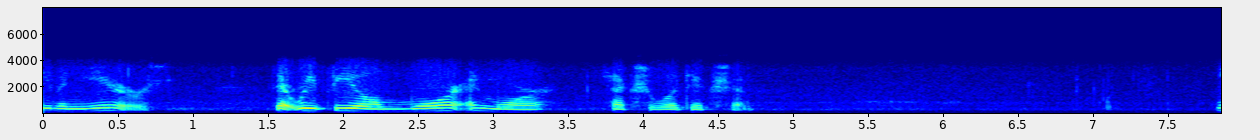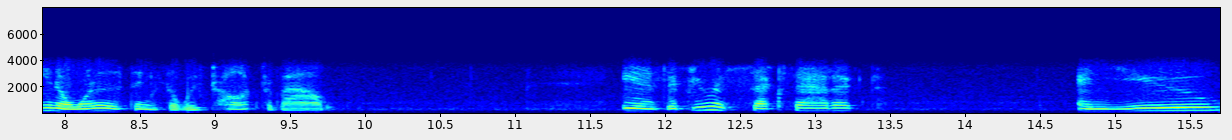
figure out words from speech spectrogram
even years that reveal more and more sexual addiction. You know, one of the things that we've talked about is if you're a sex addict and you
